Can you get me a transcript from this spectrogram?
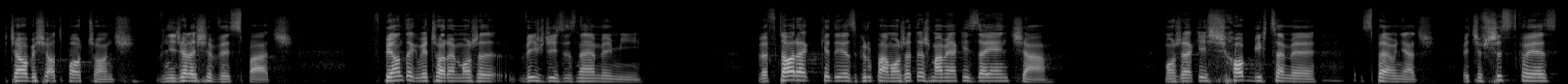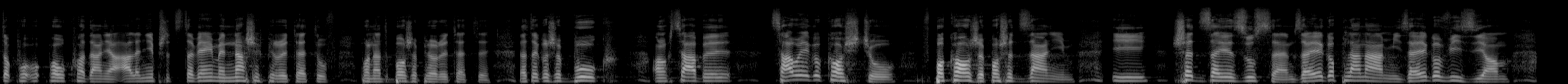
chciałoby się odpocząć, w niedzielę się wyspać, w piątek wieczorem może wyjść gdzieś ze znajomymi, we wtorek, kiedy jest grupa, może też mamy jakieś zajęcia, może jakieś hobby chcemy spełniać. Wiecie, wszystko jest do po- poukładania, ale nie przedstawiajmy naszych priorytetów ponad Boże priorytety. Dlatego, że Bóg, On chce, aby cały Jego Kościół w pokorze poszedł za Nim i szedł za Jezusem, za Jego planami, za Jego wizją.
